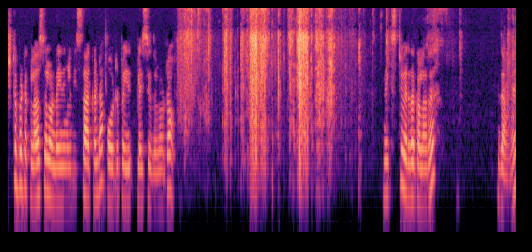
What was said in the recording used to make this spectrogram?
ഇഷ്ടപ്പെട്ട കളേഴ്സുകൾ ഉണ്ടെങ്കിൽ നിങ്ങൾ മിസ്സാക്കേണ്ട ഓർഡർ പ്ലേസ് ചെയ്തോളൂ കേട്ടോ. നെക്സ്റ്റ് വരുന്ന കളറ് ഇതാണേ.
